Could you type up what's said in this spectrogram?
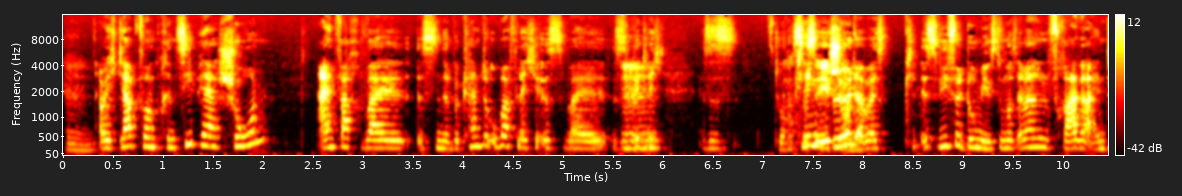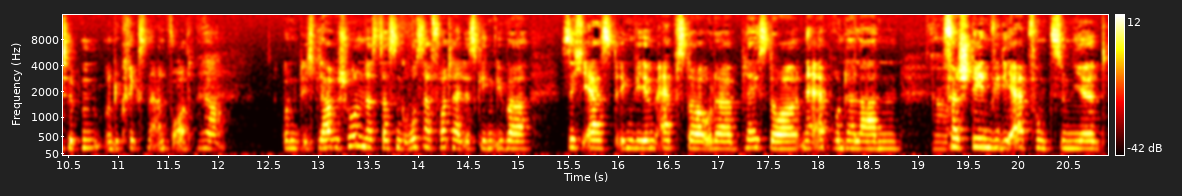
Mhm. Aber ich glaube vom Prinzip her schon, einfach weil es eine bekannte Oberfläche ist, weil es mhm. wirklich, es ist Du hast Klingt es eh blöd, schon. aber es ist wie für Dummies. Du musst einfach eine Frage eintippen und du kriegst eine Antwort. Ja. Und ich glaube schon, dass das ein großer Vorteil ist gegenüber sich erst irgendwie im App Store oder Play Store eine App runterladen, ja. verstehen, wie die App funktioniert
